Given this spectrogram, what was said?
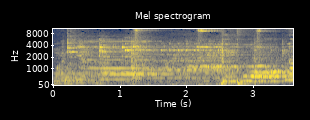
หวานเจี๊ยบทิ้งโผล่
